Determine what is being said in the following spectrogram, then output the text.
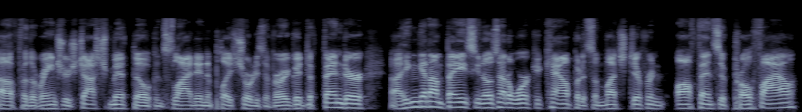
uh, for the Rangers. Josh Smith though can slide in and play short. He's a very good defender. Uh, he can get on base. He knows how to work a count, but it's a much different offensive profile.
